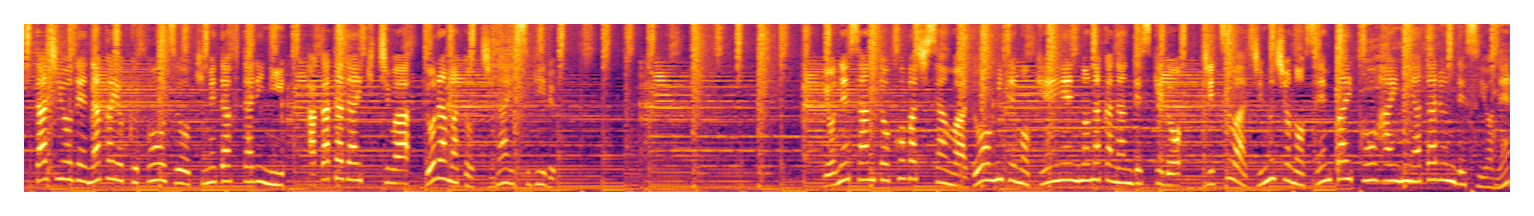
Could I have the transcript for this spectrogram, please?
スタジオで仲良くポーズを決めた2人に、博多大吉は、ドラマと違いすぎる。米さんと小橋さんはどう見ても敬遠の中なんですけど、実は事務所の先輩後輩にあたるんですよね。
